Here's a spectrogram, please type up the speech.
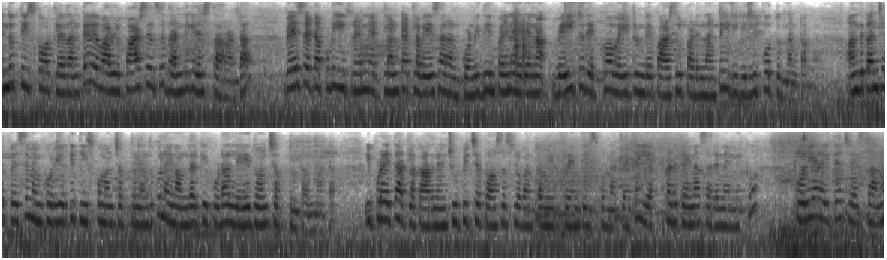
ఎందుకు తీసుకోవట్లేదంటే వాళ్ళు పార్సెల్స్ దండిగా వేస్తారంట. వేసేటప్పుడు ఈ ఫ్రేమ్ని ఎట్లా అంటే అట్లా వేశారనుకోండి. దీనిపైన ఏదైనా వెయిట్ ఎక్కువ వెయిట్ ఉండే పార్సెల్ పడిందంటే ఇది విరిగిపోతుందంట. అందుకని చెప్పేసి మేము కొరియర్కి తీసుకోమని చెప్తున్నందుకు నేను అందరికీ కూడా లేదు అని చెప్తుంటాను అనమాట ఇప్పుడైతే అట్లా కాదు. నేను చూపించే ప్రాసెస్లో కనుక మీరు ఫ్రేమ్ తీసుకున్నట్లయితే ఎక్కడికైనా సరే నేను మీకు కొరియర్ అయితే చేస్తాను.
